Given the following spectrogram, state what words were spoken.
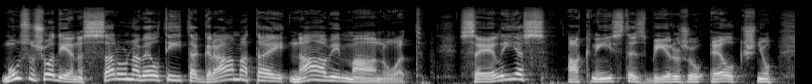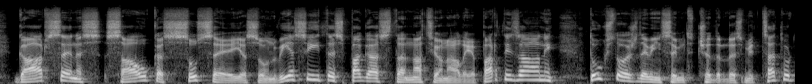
Mūsu šodienas saruna veltīta grāmatai Nāvi mānot. Sēlijas, aknīstes, biržu, elkšņu, gārsenes, saukas, susējas un viesītes pagasta nacionālie partizāni 1944. un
